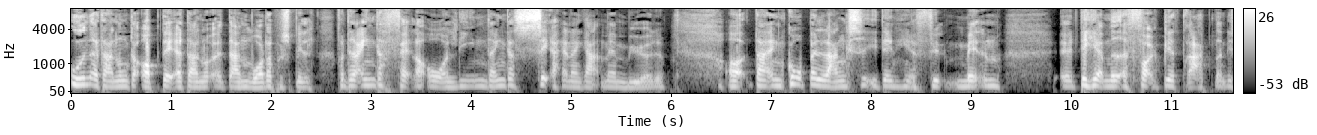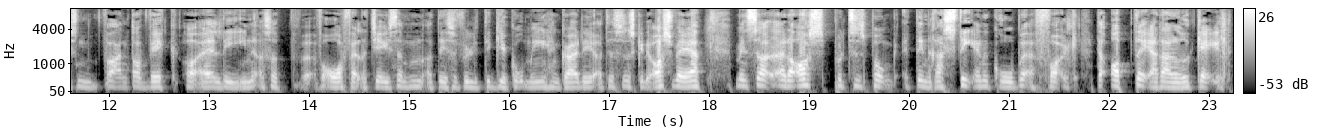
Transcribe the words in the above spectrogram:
uden at der er nogen, der opdager, at der er, no- der er en water på spil. For der er ingen, der falder over linen. Der er ingen, der ser, at han er i gang med at myrde. Og der er en god balance i den her film mellem øh, det her med, at folk bliver dræbt, når de sådan vandrer væk og er alene, og så øh, overfalder Jason dem, og det er selvfølgelig, det giver god mening, at han gør det, og det, sådan skal det også være. Men så er der også på et tidspunkt at den resterende gruppe af folk, der opdager, at der er noget galt,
